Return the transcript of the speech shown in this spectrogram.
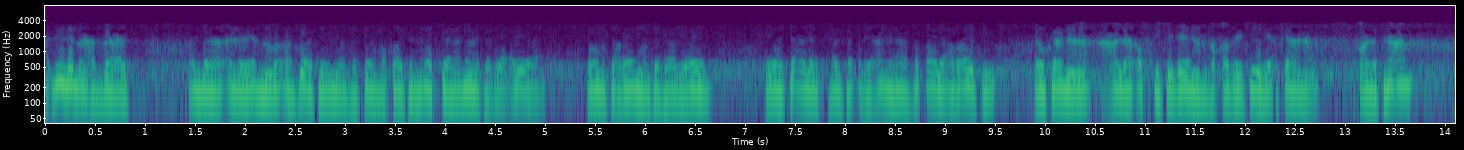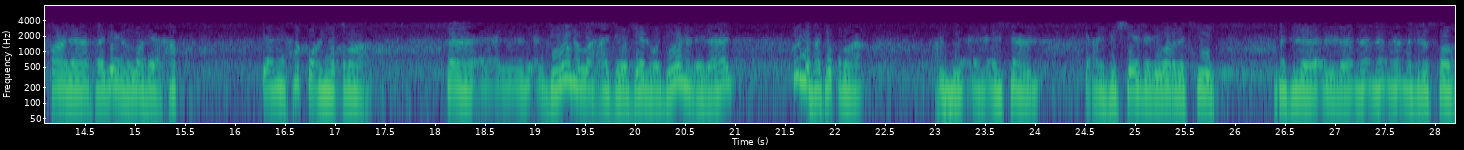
حديث ابن عباس الذي أن امرأة جاءت إلى النبي صلى الله عليه وسلم وقالت أن أختها ماتت وعليها صوم شهرين متتابعين. وسألت هل تقضي عنها فقال أرأيت لو كان على أختك دينا فقضيتيه كان؟ قالت نعم. قال فدين الله أحق يعني حق أن يقضى. فديون الله عز وجل وديون العباد كلها تقضى عن الإنسان يعني في الشيء الذي وردت فيه مثل مثل الصوم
